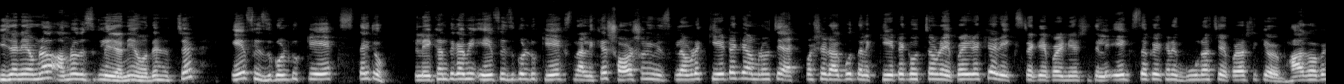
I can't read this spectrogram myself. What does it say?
কি জানি আমরা? আমরা বেসিক্যালি জানি আমাদের হচ্ছে F is equal to K X তাই তো? তাহলে এখান থেকে আমি F is equal to K X না লিখে সরাসরি বেসিক্যালি আমরা কেটাকে আমরা হচ্ছে এক পাশে রাখব, তাহলে কেটাকে হচ্ছে আমরা এপারে রাখি আর এক্সটাকে এপারে নিয়ে আসি। তাহলে এক্স দেখো এখানে গুণ আছে, এপারে আসে কি হবে? ভাগ হবে।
